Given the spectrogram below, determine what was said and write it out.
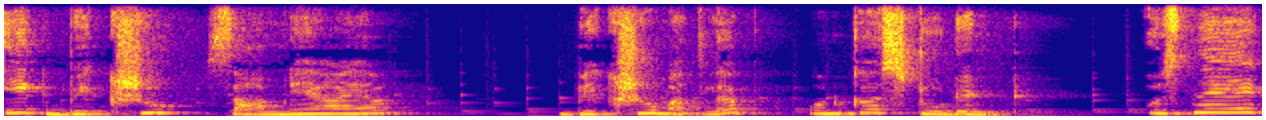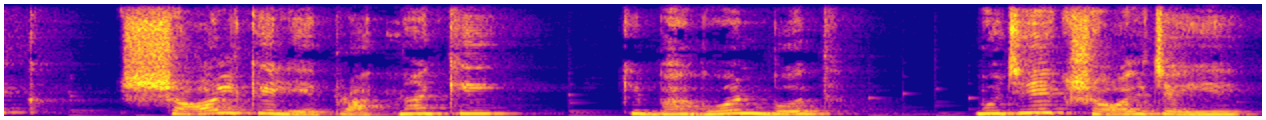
एक भिक्षु सामने आया। भिक्षु मतलब उनका स्टूडेंट उसने एक शॉल के लिए प्रार्थना की कि, भगवान बुद्ध, मुझे एक शॉल चाहिए।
